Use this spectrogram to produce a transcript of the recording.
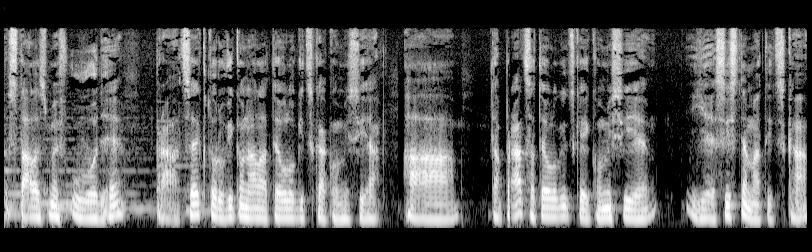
Stále sme v úvode práce, ktorú vykonala teologická komisia. A tá práca teologickej komisie je systematická,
